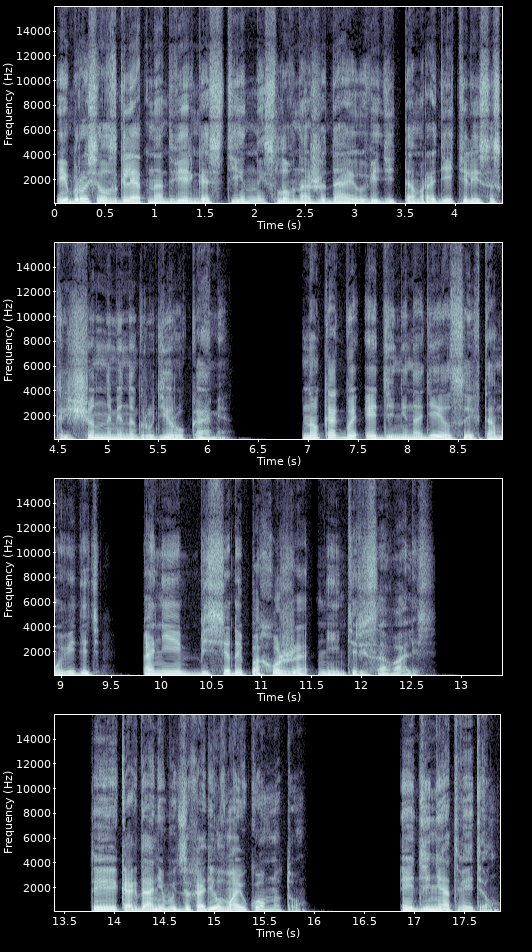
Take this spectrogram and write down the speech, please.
и бросил взгляд на дверь гостиной, словно ожидая увидеть там родителей со скрещенными на груди руками. Но как бы Эдди не надеялся их там увидеть, они беседой, похоже, не интересовались. «Ты когда-нибудь заходил в мою комнату?» Эдди не ответил.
